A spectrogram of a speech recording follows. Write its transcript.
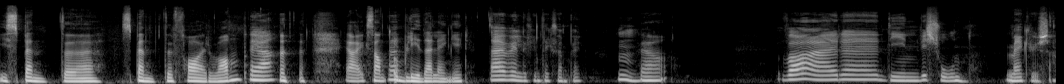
i spente, spente farvann. Ja. ja? Og bli der lenger. Det er et veldig fint eksempel. Mm. Ja. Hva er din visjon med kurset?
